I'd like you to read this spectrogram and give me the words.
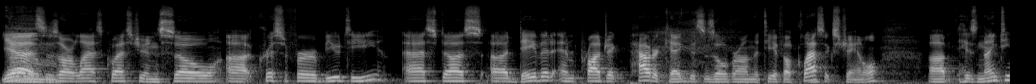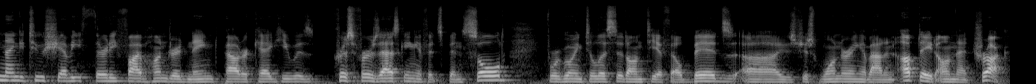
Yeah, um, this is our last question. So, uh, Christopher Beauty asked us uh, David and Project Powder Keg. This is over on the TFL Classics channel. Uh, his 1992 Chevy 3500 named powder keg. He was Christopher is asking if it's been sold. If we're going to list it on TFL bids, uh, he was just wondering about an update on that truck.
